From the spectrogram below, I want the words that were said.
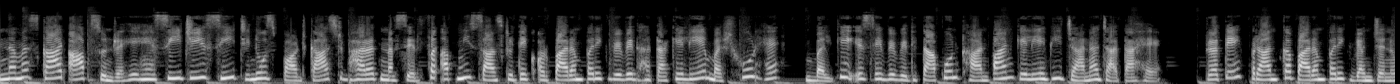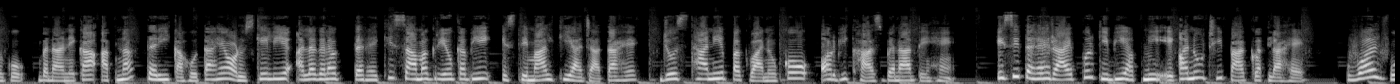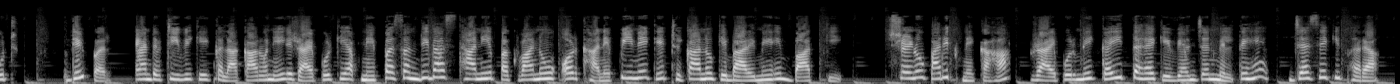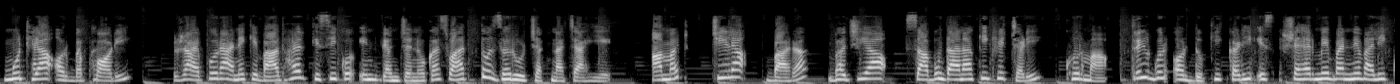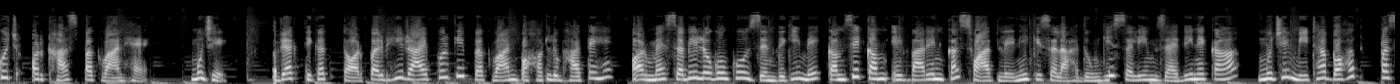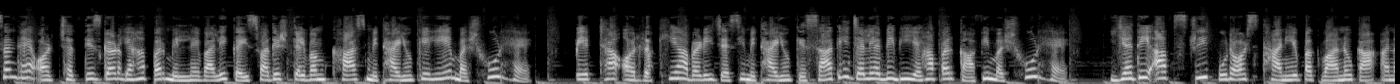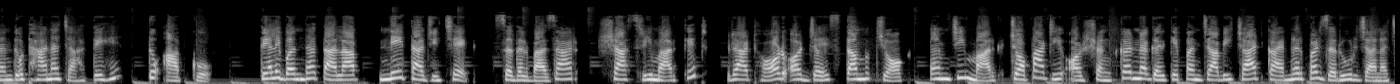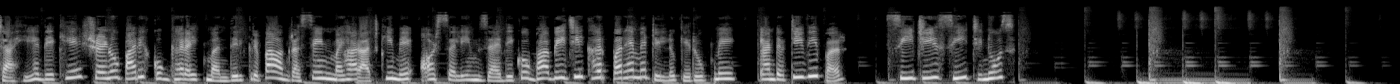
नमस्कार, आप सुन रहे हैं C G C T news podcast Bharat न सिर्फ़ अपनी सांस्कृतिक और पारंपरिक विविधता के लिए मशहूर है, बल्कि इसे विविधतापूर्ण खान पान के लिए भी जाना जाता है। प्रत्येक प्रांत का पारंपरिक व्यंजनों को बनाने का अपना तरीका होता है और उसके लिए अलग अलग तरह की सामग्रियों का भी इस्तेमाल किया जाता है, जो स्थानीय पकवानों को और भी खास बनाते हैं। इसी तरह रायपुर की भी अपनी एक अनूठी पाक कला है, world food day and TV के कलाकारों ने रायपुर के अपने पसंदीदा स्थानीय पकवानों और खाने पीने के ठिकानों के बारे में बात की। श्रेणु पारिक ने कहा, रायपुर में कई तरह के व्यंजन मिलते हैं, जैसे कि फरा, मुठिया और बफौरी। रायपुर आने के बाद हर किसी को इन व्यंजनों का स्वाद तो ज़रूर चखना चाहिए। आमट, चीला, बारा, भजिया, साबुदाना की खिचड़ी, खुरमा त्रिलगुड़ और दुखी कढ़ी इस शहर में बनने वाली कुछ और खास पकवान है। मुझे व्यक्तिगत तौर पर भी रायपुर के पकवान बहुत लुभाते हैं, और मैं सभी लोगों को ज़िंदगी में कम से कम एक बार इनका स्वाद लेने की सलाह दूँगी। सलीम जैदी ने कहा, मुझे मीठा बहुत पसंद है और छत्तीसगढ़ यहाँ पर मिलने वाली कई स्वादिष्ट एवं खास मिठाइयों के लिए मशहूर है। पेठा और रखिया बड़ी जैसी मिठाइयों के साथ ही जलेबी भी यहाँ पर काफ़ी मशहूर है। यदि आप स्ट्रीट फ़ूड और स्थानीय पकवानों का आनंद उठाना चाहते हैं तो आपको तेलबंदा तालाब, नेताजी चेक, सदर बाज़ार, शास्त्री मार्केट राठौड़ और जय स्तंभ चौक, एमजी मार्ग, चौपाटी और शंकर नगर के पंजाबी चाट कार्नर पर ज़रूर जाना चाहिए। देखिए श्रेणु पारिक को घर, एक मंदिर, कृपा अग्रसेन महाराज की में और सलीम जैदी को भाभी जी घर पर है। में टिल्लू के रूप में, एंड टीवी पर सी जी सी टी न्यूज़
